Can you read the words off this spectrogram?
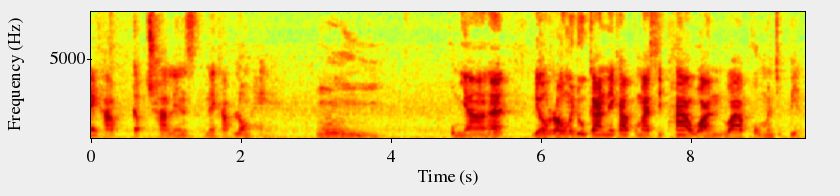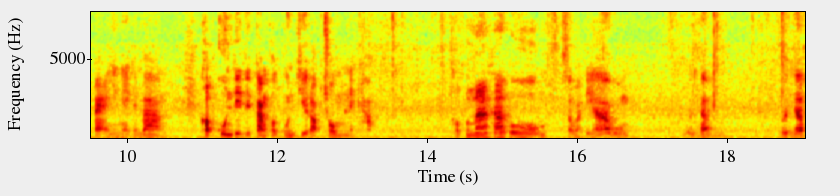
นะครับกับ Challenge นะครับลองแฮอืมผมยาฮะ เดี๋ยวเรามาดูกันนะครับประมาณ 15 วันว่าผมมันจะเปลี่ยนแปลงยังไงกันบ้าง ขอบคุณที่ติดตามขอบคุณที่รับชมนะครับ ขอบคุณมากครับผม สวัสดีครับผม สวัสดีครับ สวัสดีครับ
